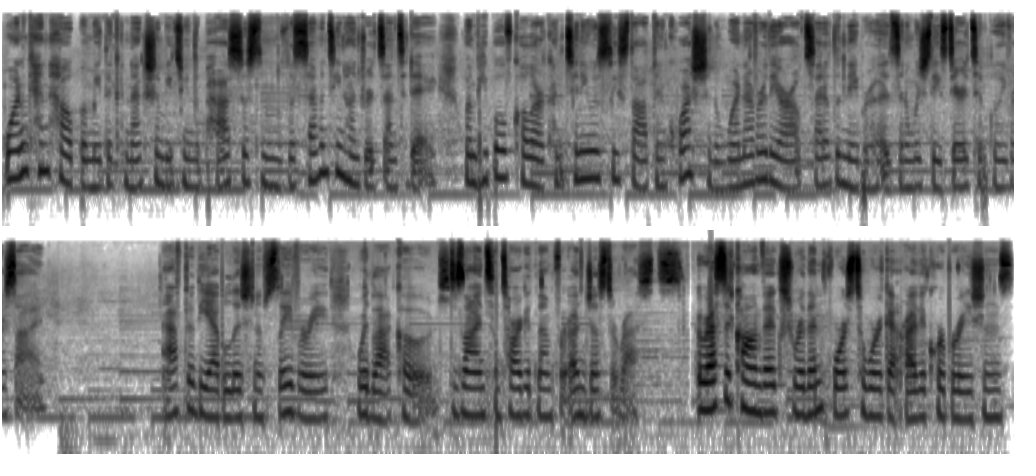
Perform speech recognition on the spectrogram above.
One can help but make the connection between the pass system of the 1700s and today, when people of color are continuously stopped and questioned whenever they are outside of the neighborhoods in which they stereotypically reside after the abolition of slavery were black codes designed to target them for unjust arrests. Arrested convicts were then forced to work at private corporations.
